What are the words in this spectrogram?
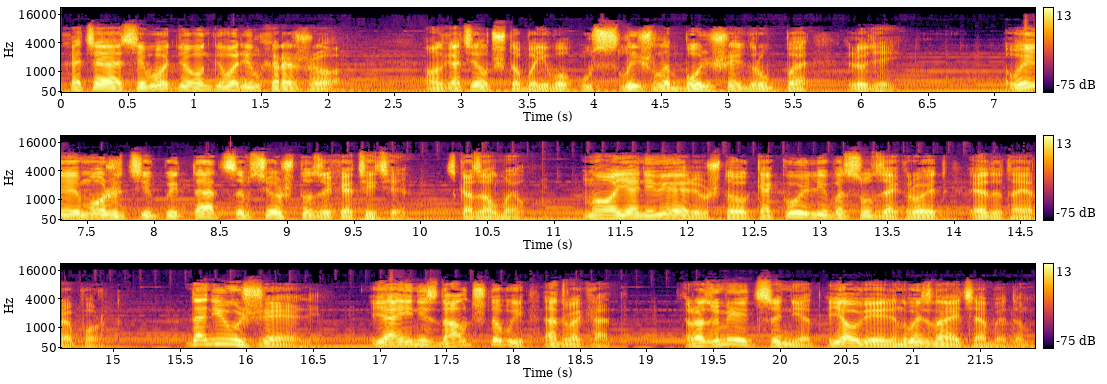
Хотя сегодня он говорил хорошо. Он хотел, чтобы его услышала большая группа людей. «Вы можете пытаться все, что захотите», — сказал Мэл. «Но я не верю, что какой-либо суд закроет этот аэропорт. Да неужели? Я и не знал, что вы адвокат. Разумеется, нет. Я уверен, вы знаете об этом.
